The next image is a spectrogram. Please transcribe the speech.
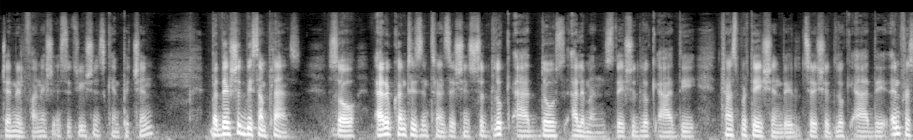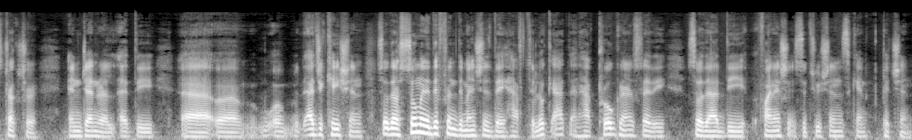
general financial institutions can pitch in, but there should be some plans. So Arab countries in transition should look at those elements. They should look at the transportation. They, they should look at the infrastructure in general, at the uh, uh, education. So there are so many different dimensions they have to look at and have programs ready so that the financial institutions can pitch in.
